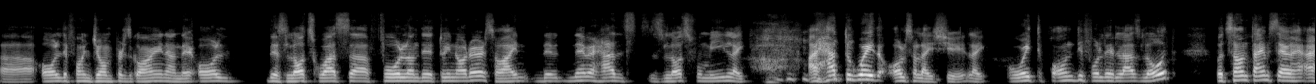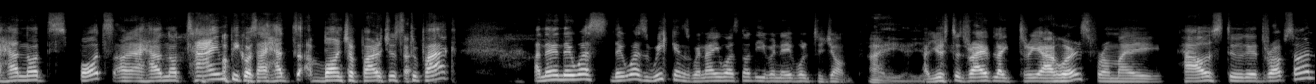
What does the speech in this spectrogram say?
uh all the fun jumpers going and they all the slots was uh, full on the twin otter so i they never had slots for me like i had to wait also like she like wait only for the last load but sometimes I, I had not spots and i had not time because i had a bunch of parachutes to pack and then there was there was weekends when i was not even able to jump Ay, ay, I used to drive like three hours from my house to the drop zone,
